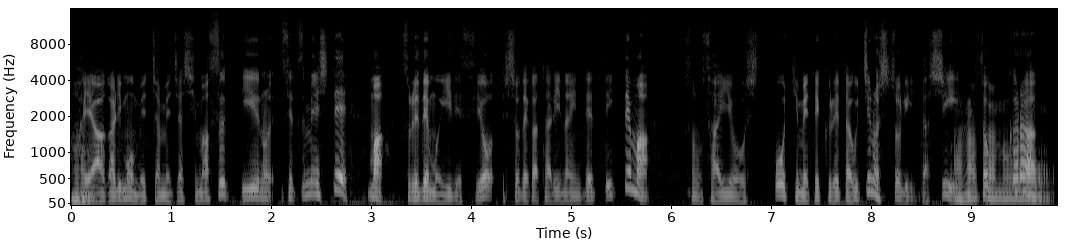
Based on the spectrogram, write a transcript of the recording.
うん。早上がりもめちゃめちゃしますっていうのを説明してまあそれでもいいですよ。人手が足りないんでって言ってまあその採用しを決めてくれたうちの一人だしそあなたっからの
